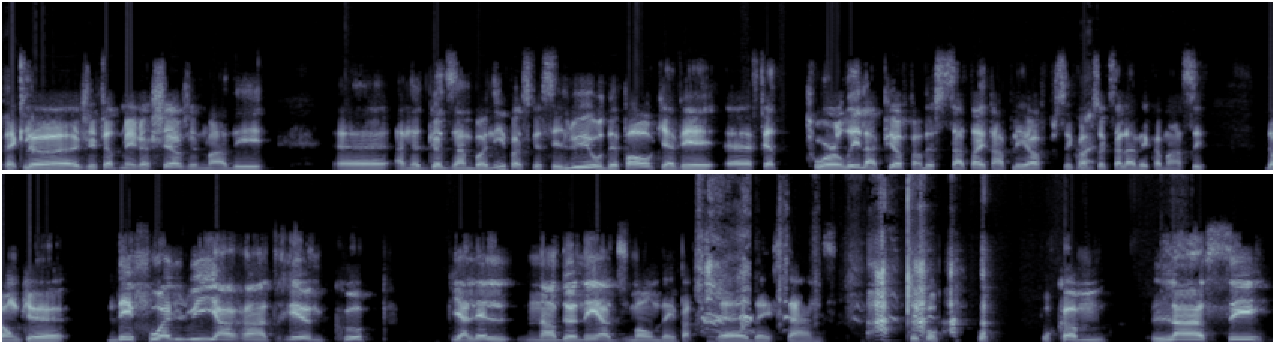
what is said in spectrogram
Fait que là, euh, j'ai fait mes recherches, j'ai demandé euh, à notre gars de Zamboni parce que c'est lui au départ qui avait euh, fait twirler la pieuvre par-dessus sa tête en playoff, puis c'est comme ça que ça l'avait commencé. Donc, des fois, lui, il en rentrait une coupe, puis il allait en donner à du monde d'un. C'est pour, pour, pour, comme lancer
